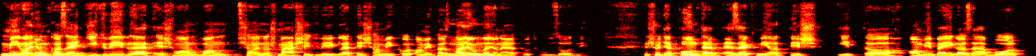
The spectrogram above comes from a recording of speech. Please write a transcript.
mi vagyunk az egyik véglet, és van, van sajnos másik véglet is, amikor, amikor az nagyon-nagyon el tud húzódni. És ugye pont ezek miatt is itt, a, amiben igazából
